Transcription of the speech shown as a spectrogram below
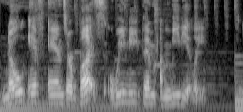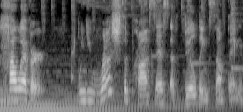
No ifs, ands, or buts, we need them immediately. However, when you rush the process of building something,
